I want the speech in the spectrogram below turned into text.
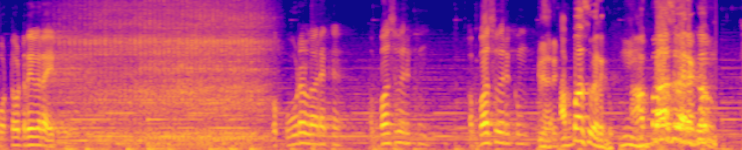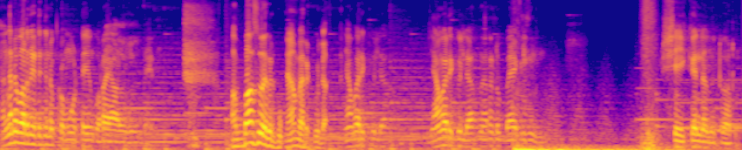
ഓട്ടോ ആയിട്ട് അപ്പോൾ കൂടെ ഉള്ളവരൊക്കെ അബ്ബാസ് വരക്കും അബ്ബാസ് വരക്കും. അബ്ബാസ് വരക്കും. അബ്ബാസ് വരക്കും. അങ്ങനെ പറഞ്ഞിട്ട് ഇങ്ങനെ പ്രൊമോട്ട് ചെയ്യാൻ കുറേ ആളുകളുണ്ടായിരുന്നു. അബ്ബാസ് വരക്കും. ഞാൻ വരക്കൂല. ഞാൻ വരക്കൂല ഞാൻ വരക്കൂല എന്ന് പറഞ്ഞിട്ട് ബാക്കിൽ നിന്നു ഷെയ്ക്കൻ എന്നിട്ട് പറഞ്ഞു.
